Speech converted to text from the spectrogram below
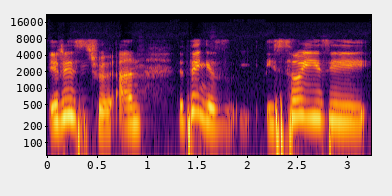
It is true. And the thing is, it's so easy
